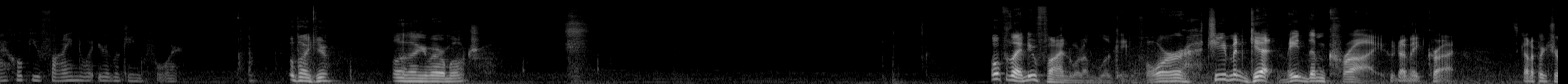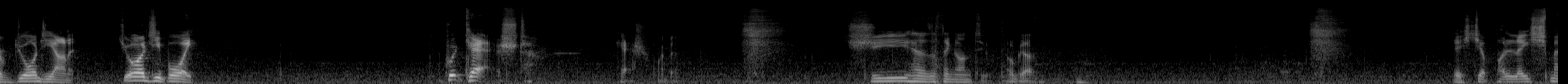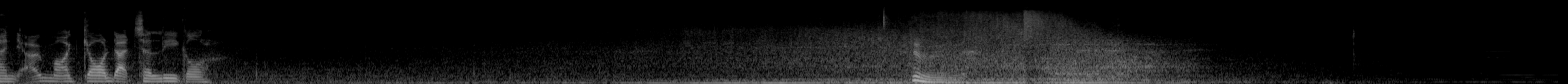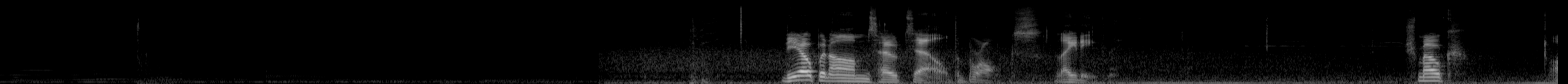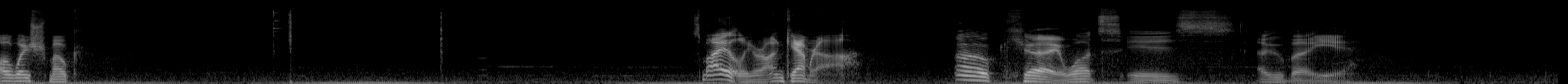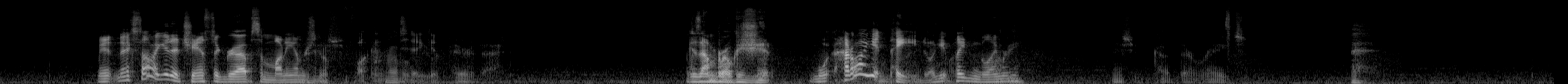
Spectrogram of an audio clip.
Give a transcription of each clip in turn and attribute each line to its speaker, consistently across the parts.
Speaker 1: I hope you find what you're looking for.
Speaker 2: Well, thank you. Well, thank you very much. Hopefully I do find what I'm looking for. Achievement get, made them cry. Who'd I make cry? It's got a picture of Georgie on it. Georgie boy. Quick cashed. Cash, my bad. She has a thing on too. Oh god. It's your policeman. Oh my god, that's illegal. Hmm. The Open Arms Hotel, the Bronx. Late evening. Smoke. Always smoke. Smile, you're on camera. Okay, what is over here? Man, next time I get a chance to grab some money, I'm just gonna hmm,
Speaker 3: fucking
Speaker 2: take it.
Speaker 3: repair that.
Speaker 2: Because I'm broke as shit. How do I get paid? Do I get paid in Glamour?
Speaker 3: They should cut their rates.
